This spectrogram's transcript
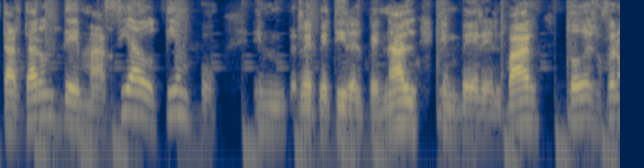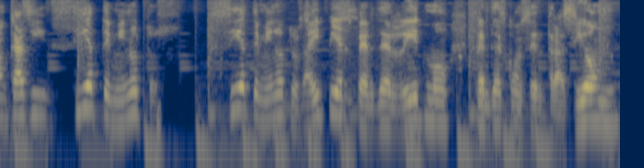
tardaron demasiado tiempo en repetir el penal, en ver el bar, todo eso. Fueron casi siete minutos. Siete minutos. Ahí pierdes perder ritmo, perder concentración.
